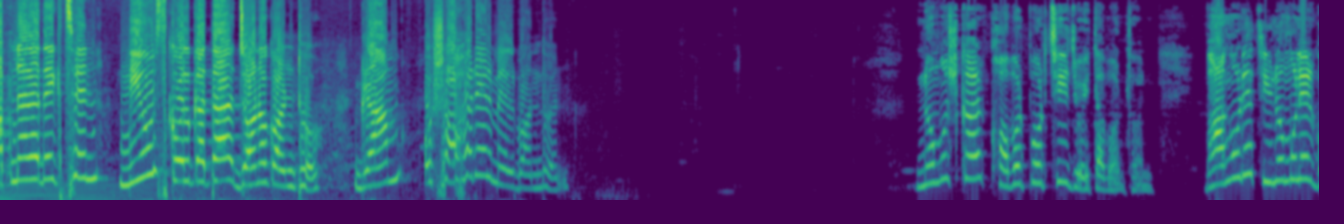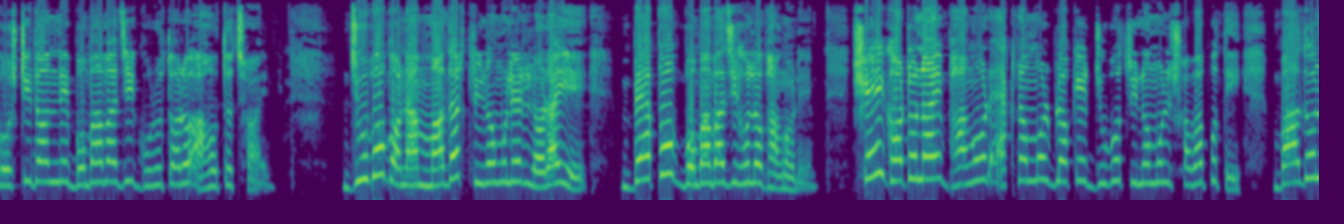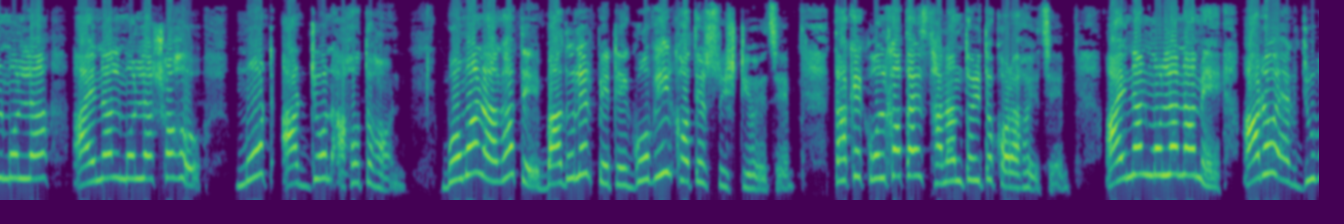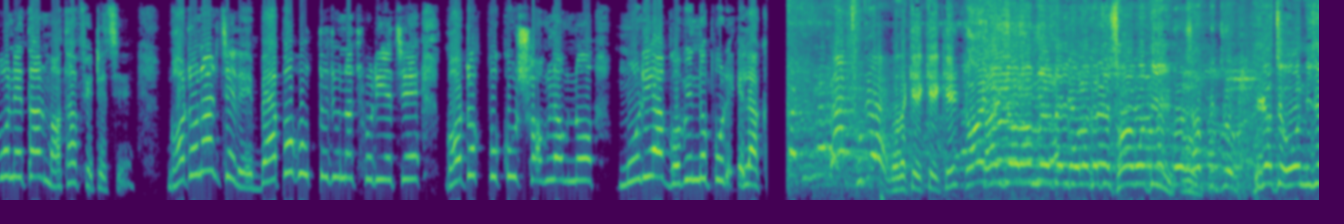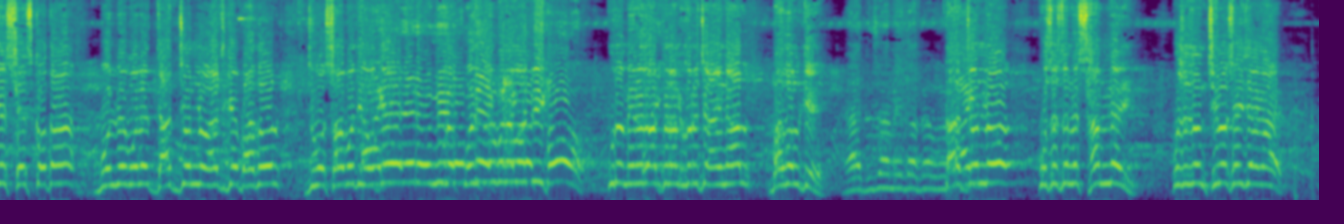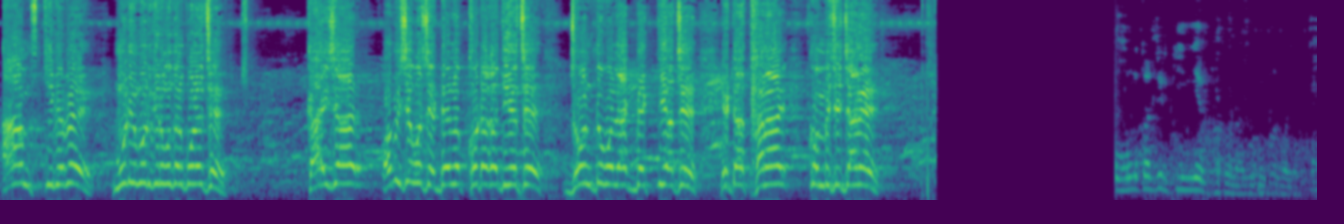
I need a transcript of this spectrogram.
আপনারা দেখছেন নিউজ কলকাতা জনকণ্ঠ, গ্রাম ও শহরের মেলবন্ধন। নমস্কার, খবর পড়ছি জৈতাবর্ধন ভাঙড়ে তৃণমূলের গোষ্ঠীদ্বন্দ্বে বোমাবাজি গুরুতর আহত ছয়। যুব বনাম মাদার তৃণমূলের লড়াইয়ে ব্যাপক বোমাবাজি হলো ভাঙড়ে। সেই ঘটনায় ভাঙড় এক নম্বর ব্লকের যুব তৃণমূল সভাপতি বাদল মোল্লা, আয়নাল মোল্লা সহ মোট আটজন আহত হন। বোমার আঘাতে বাদলের পেটে গভীর ক্ষতের সৃষ্টি হয়েছে। তাকে কলকাতায় স্থানান্তরিত করা হয়েছে। আয়নাল মোল্লা নামে আরও এক যুব নেতার মাথা ফেটেছে। ঘটনার জেরে ব্যাপক উত্তেজনা ছড়িয়েছে ঘটকপুকুর সংলগ্ন মরিয়া গোবিন্দপুর এলাকা। দাদা কে কে কে? টাইগার আহমেদ এই বলে গেছে সভাপতি। ঠিক আছে ও নিজের শেষ কথা বলবে বলে যার জন্য আজকে বাদল যুব সভাপতি ওকে পুরো পরিকল্পনা মাফিক পুরো মেরে দেওয়ার প্ল্যান করেছে আইনাল বাদলকে। তার জন্য প্রশাসনের সামনেই প্রশাসন ছিল সেই জায়গায়। আর্মস কি ভেবে মুড়ি মুরগির মতন পড়েছে? কাইজার অফিসে বসে দেড় লক্ষ টাকা দিয়েছে। জন্টু বলে এক ব্যক্তি আছে এটা থানায় কম বেশি জানে।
